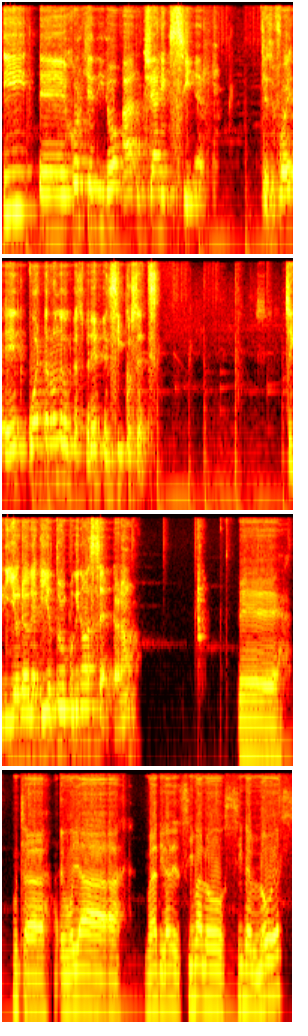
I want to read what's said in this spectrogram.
Y eh, Jorge tiró a Yannick Sinner, que se fue en cuarta ronda con Kasparev en cinco sets. Así que yo creo que aquí yo estuve un poquito más cerca, ¿no? Eh, eh, voy a voy a tirar encima los Sinner Lovers.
